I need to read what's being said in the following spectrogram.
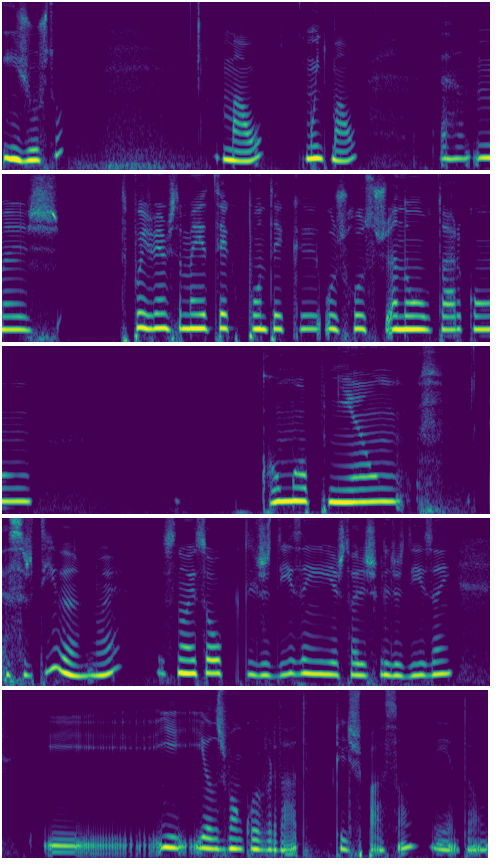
Injusto, mau, muito mau, uh, mas depois vemos também até que ponto é que os russos andam a lutar com, com uma opinião assertiva, não é? Se não é só o que lhes dizem e as histórias que lhes dizem e, e, e eles vão com a verdade que lhes passam e então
